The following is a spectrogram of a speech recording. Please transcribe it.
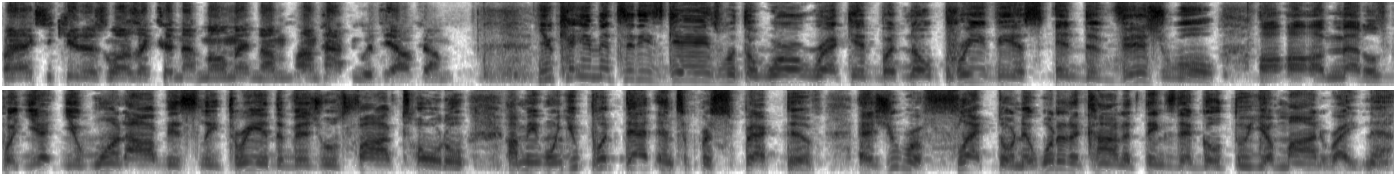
but I executed as well as I could in that moment, and I'm, I'm happy with the outcome. You came into these games with a world record, but no previous individual uh, uh, uh, medals, but yet you won obviously three individuals, five total. I mean, when you put that into perspective, as you reflect on it, what are the kind of things that go through your mind right now?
